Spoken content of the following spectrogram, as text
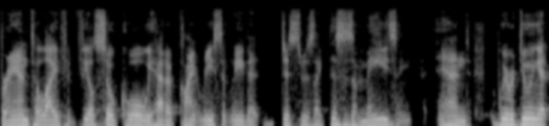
brand to life. It feels so cool. We had a client recently that just was like, this is amazing. And we were doing it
